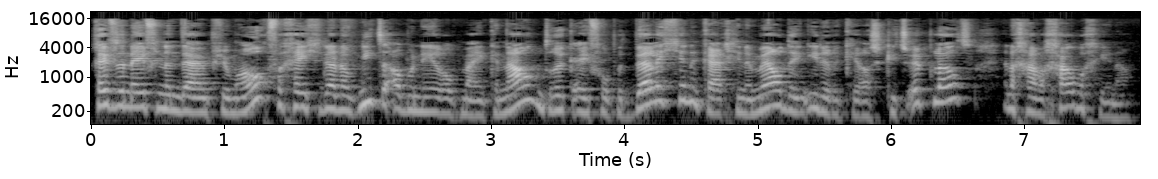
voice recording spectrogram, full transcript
geef dan even een duimpje omhoog. Vergeet je dan ook niet te abonneren op mijn kanaal. Druk even op het belletje, dan krijg je een melding iedere keer als ik iets upload. En dan gaan we gauw beginnen.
